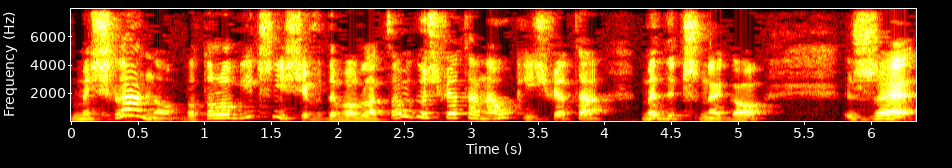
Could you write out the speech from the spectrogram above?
myślano, bo to logicznie się wydawało dla całego świata nauki i świata medycznego, że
